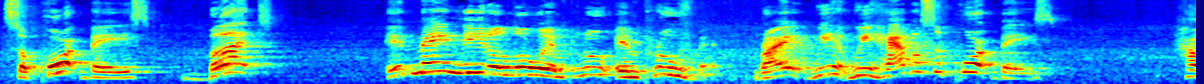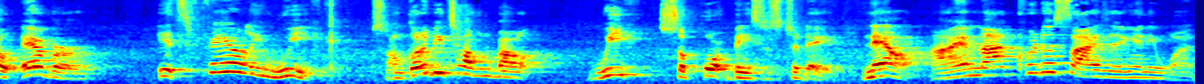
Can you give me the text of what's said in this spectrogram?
support base, but it may need a little impro- improvement, right? We, we have a support base. However, it's fairly weak. So I'm going to be talking about weak support bases today. Now, I am not criticizing anyone.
